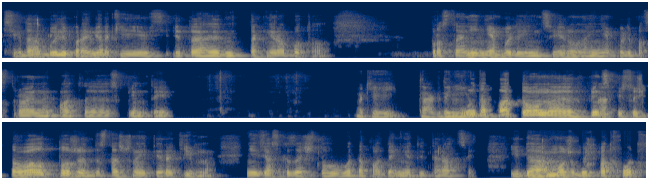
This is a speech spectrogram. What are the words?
Всегда были проверки, и это так не работало. Просто они не были инициированы, не были подстроены под э, спринты. Окей, так, Даниил. Водопад, он, э, в принципе, существовал тоже достаточно итеративно. Нельзя сказать, что у водопада нет итераций. И да, может быть подход,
